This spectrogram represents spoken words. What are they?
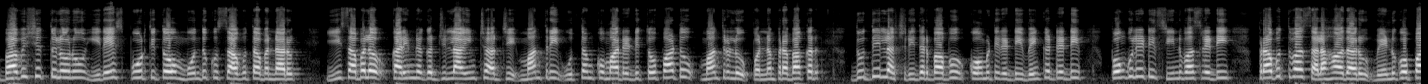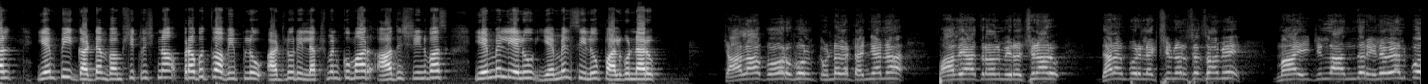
భవిష్యత్తులోనూ ఇదే స్ఫూర్తితో ముందుకు సాగుతామన్నారు. ఈ సభలో కరీంనగర్ జిల్లా ఇన్ఛార్జి మంత్రి ఉత్తమ్ కుమార్ రెడ్డితో పాటు మంత్రులు పొన్నం ప్రభాకర్ దుద్దిల్ల శ్రీధర్ బాబు కోమటిరెడ్డి వెంకటరెడ్డి పొంగులేటి శ్రీనివాసరెడ్డి ప్రభుత్వ సలహాదారు వేణుగోపాల్ ఎంపీ గడ్డం వంశీకృష్ణ ప్రభుత్వ విప్లు అడ్లూరి లక్ష్మణ్ కుమార్ ఆది శ్రీనివాస్ ఎమ్మెల్యేలు ఎమ్మెల్సీలు పాల్గొన్నారు. చాలా పవర్ఫుల్ కొండగట్ట అంజన్న పాదయాత్రలు మీరు వచ్చినారు. ధరంపూరి లక్ష్మీనరసింహస్వామి మా ఈ జిల్లా అందరు ఇలవేల్పు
